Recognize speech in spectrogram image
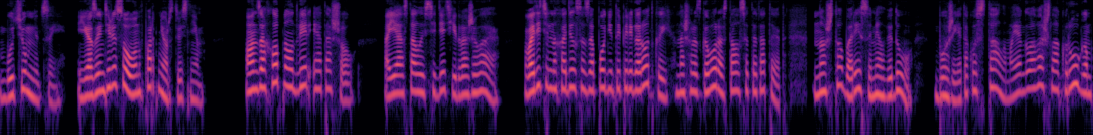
Будь умницей. Я заинтересован в партнерстве с ним». Он захлопнул дверь и отошел, а я осталась сидеть едва живая. Водитель находился за поднятой перегородкой, наш разговор остался тет-а-тет. -тет. Но что Борис имел в виду? Боже, я так устала, моя голова шла кругом.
